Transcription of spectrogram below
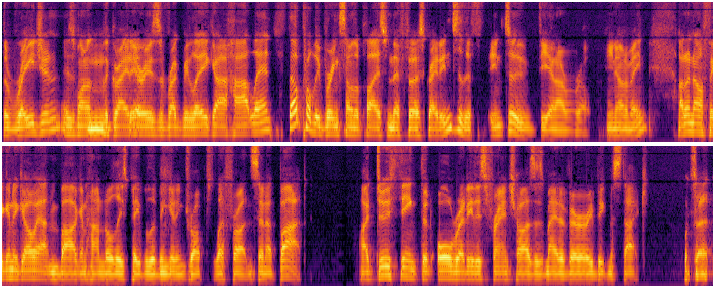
The region is one of Mm, the great yeah. areas of rugby league, uh, heartland. They'll probably bring some of the players from their first grade into the into the NRL. You know what I mean? I don't know if they're going to go out and bargain hunt all these people who've been getting dropped left, right, and center, but I do think that already this franchise has made a very big mistake, What's that?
